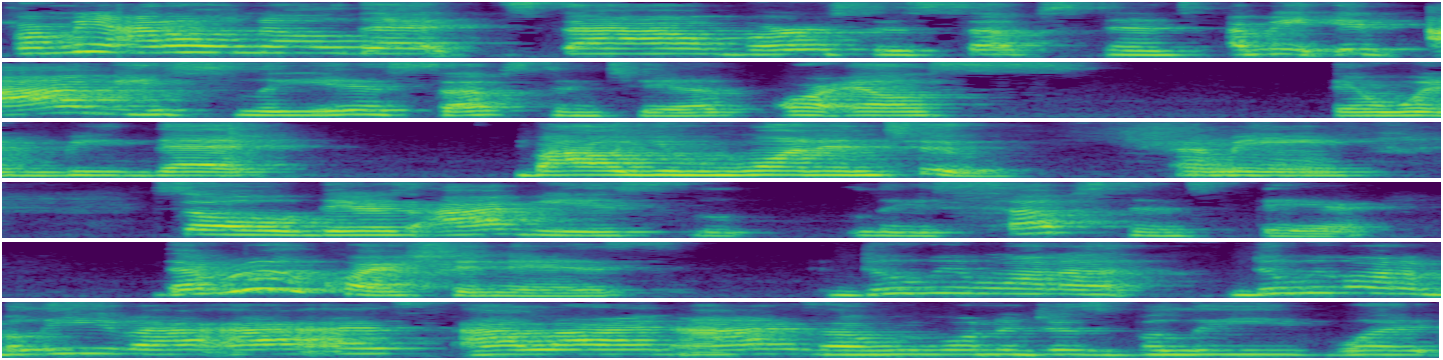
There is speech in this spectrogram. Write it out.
for me, I don't know that style versus substance. I mean, it obviously is substantive, or else there wouldn't be that volume one and 2 mm-hmm. I mean, so there's obviously substance there. The real question is, do we want to do we want to believe our eyes, our lying eyes, or we want to just believe what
